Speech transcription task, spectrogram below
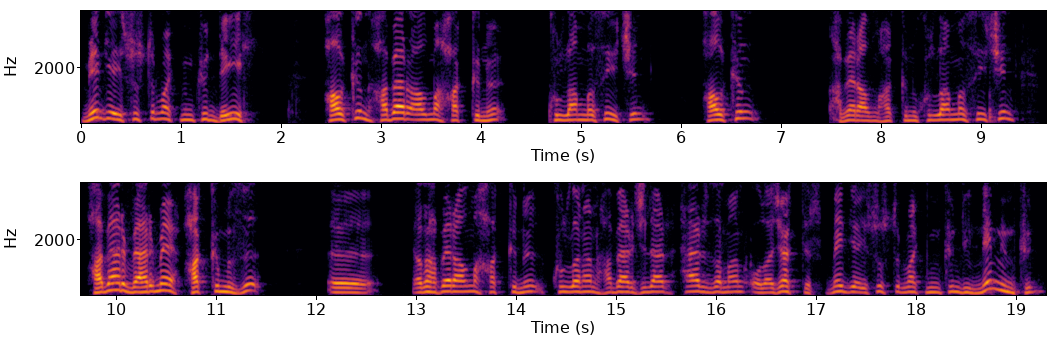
Medyayı susturmak mümkün değil. Halkın haber alma hakkını kullanması için halkın haber alma hakkını kullanması için haber verme hakkımızı e, ya da haber alma hakkını kullanan haberciler her zaman olacaktır. Medyayı susturmak mümkün değil. Ne mümkün?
